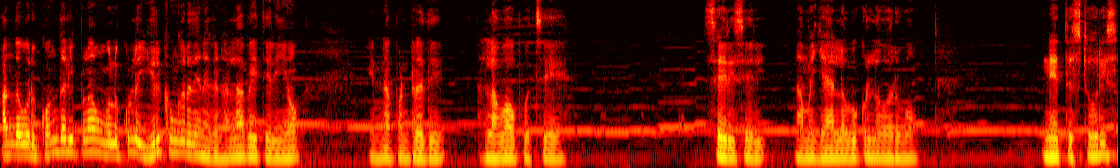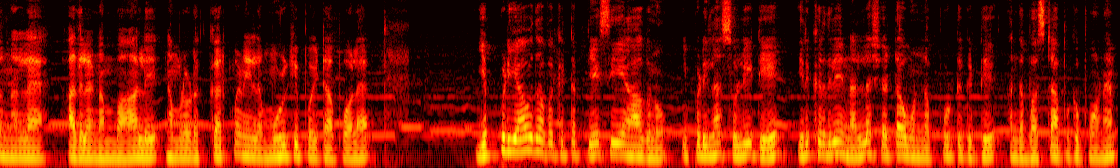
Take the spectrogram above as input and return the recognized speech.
அந்த ஒரு கொந்தளிப்புலாம் உங்களுக்குள்ளே இருக்குங்கிறது எனக்கு நல்லாவே தெரியும். என்ன பண்ணுறது லவ்வாக போச்சே. சரி சரி. நம்ம ஏன் லவ்வுக்குள்ளே வருவோம்? நேற்று ஸ்டோரி சொன்னல அதில் நம்ம ஆள் நம்மளோட கற்பனையில் மூழ்கி போயிட்டா போல. எப்படியாவது அவகிட்ட பேசியே ஆகணும். இப்படிலாம் சொல்லிட்டு இருக்கிறதுலே நல்ல ஷர்ட்டாக ஒன்றை போட்டுக்கிட்டு அந்த பஸ் ஸ்டாப்புக்கு போனேன்.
